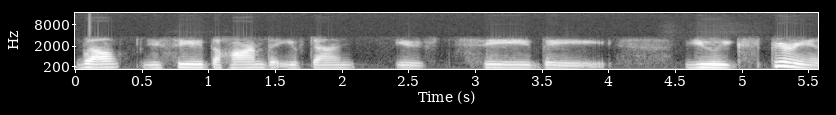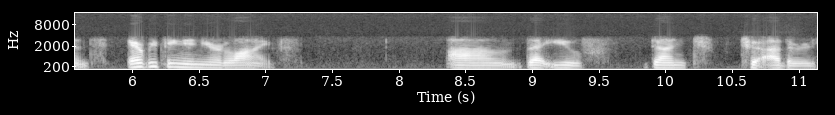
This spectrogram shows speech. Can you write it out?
well, you see the harm that you've done. You see the, you experience everything in your life um, that you've done t- to others.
